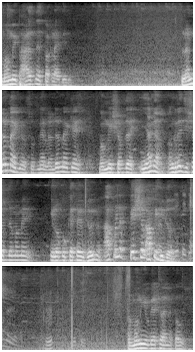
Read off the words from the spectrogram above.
મમ્મી ભારતને જ પકડાઈ દીધું. લંડનમાં ગયો છું. મેં લંડનમાં ક્યાંય મમ્મી શબ્દ અહીંયાના અંગ્રેજી શબ્દમાં મેં એ લોકો કહેતા એવું જોયું આપણને સ્પેશિયલ આપી દીધો મમ્મી બેઠો એને કહું છું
